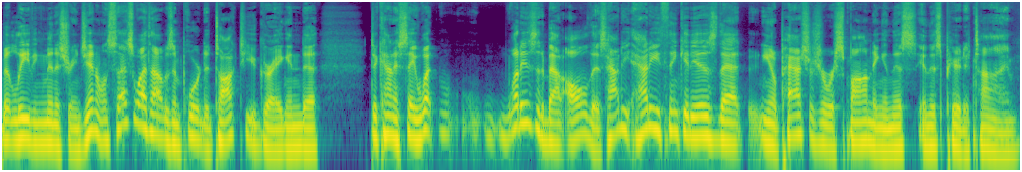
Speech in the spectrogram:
but leaving ministry in general. So that's why I thought it was important to talk to you, Greg, and to to kind of say what what is it about all this? How do you, how do you think it is that you know pastors are responding in this in this period of time?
